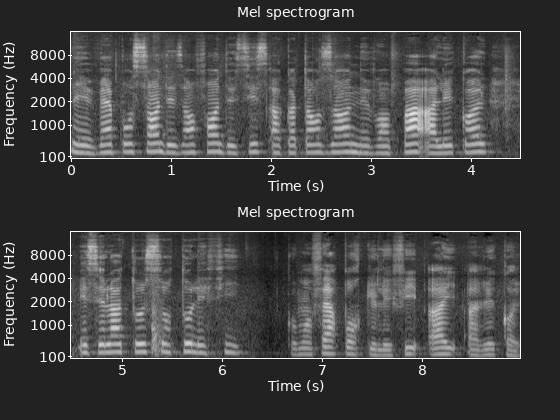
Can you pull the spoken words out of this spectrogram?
Les 20% des enfants de 6 à 14 ans ne vont pas à l'école et cela touche surtout les filles. Comment faire pour que les filles aillent à l'école?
